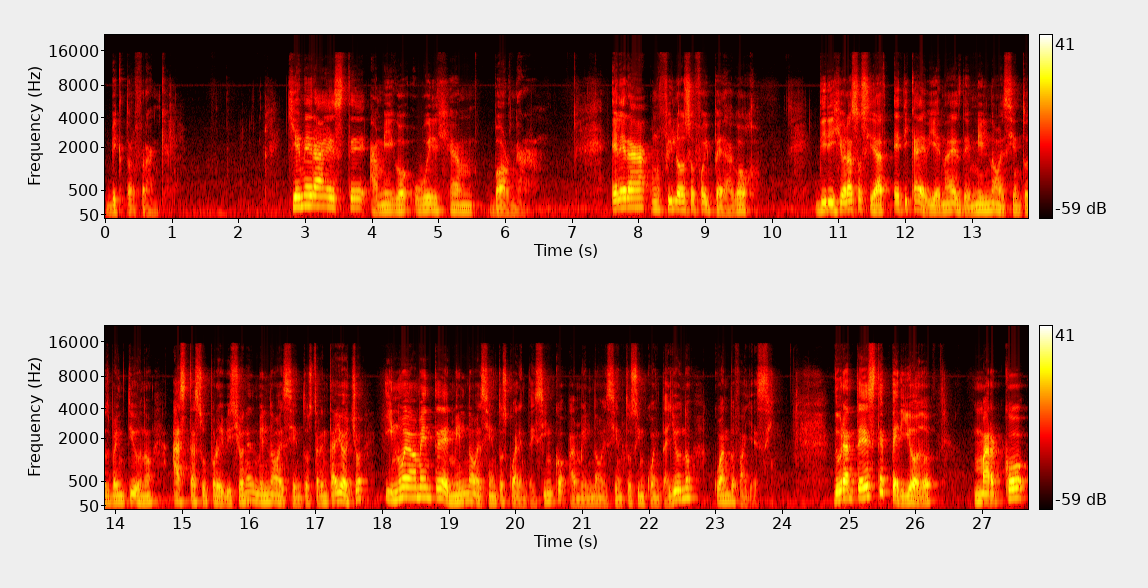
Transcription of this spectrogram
Víctor Frankel. ¿Quién era este amigo Wilhelm Borner? Él era un filósofo y pedagogo. Dirigió la Sociedad Ética de Viena desde 1921 hasta su prohibición en 1938 y nuevamente de 1945 a 1951 cuando fallece. Durante este periodo, marcó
